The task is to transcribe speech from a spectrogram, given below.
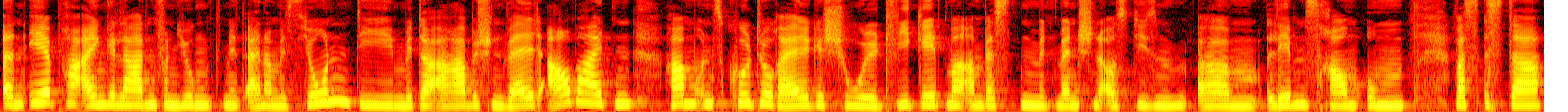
ein Ehepaar eingeladen von Jugend mit einer Mission, die mit der arabischen Welt arbeiten, haben uns kulturell geschult. Wie geht man am besten mit Menschen aus diesem ähm, Lebensraum um? Was ist da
